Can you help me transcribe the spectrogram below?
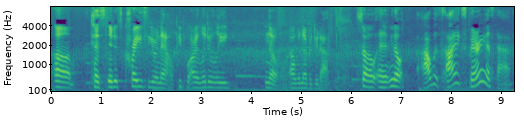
Because um, it is crazier now. People are literally, no, I would never do that. So, and you know, I was, I experienced that.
